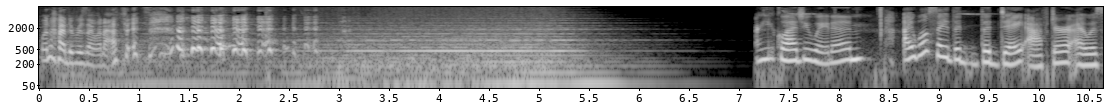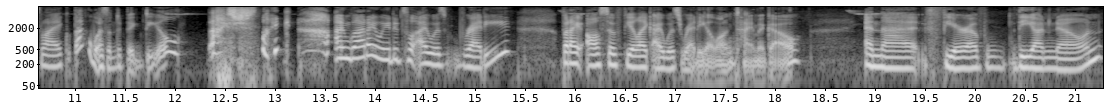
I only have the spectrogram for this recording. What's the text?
100% what happened. Are you glad you waited? I will say the the day after I was like, that wasn't a big deal. I just like I'm glad I waited till I was ready, but I also feel like I was ready a long time ago. And that fear of the unknown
